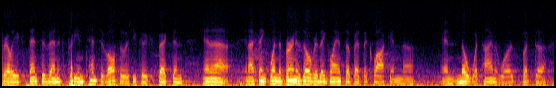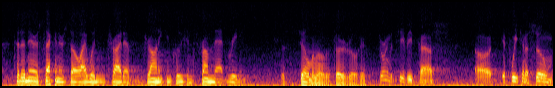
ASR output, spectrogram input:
fairly extensive and it's pretty intensive also, as you could expect. And and uh, and I think when the burn is over, they glance up at the clock and uh, and note what time it was. But uh, to the nearest second or so, I wouldn't try to draw any conclusions from that reading. This gentleman on the third row here. During the TV pass, uh, if we can assume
